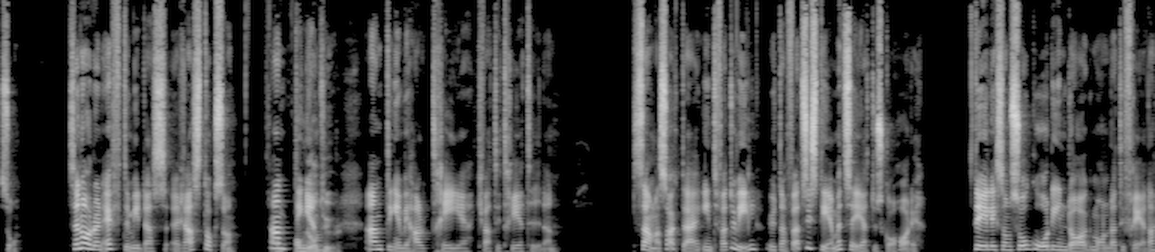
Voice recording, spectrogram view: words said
så. Sen har du en eftermiddagsrast också. Antingen, Om du har tur antingen vid halv tre, kvart i tre tiden. Samma sak där, inte för att du vill, utan för att systemet säger att du ska ha det. Det är liksom så går din dag måndag till fredag.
